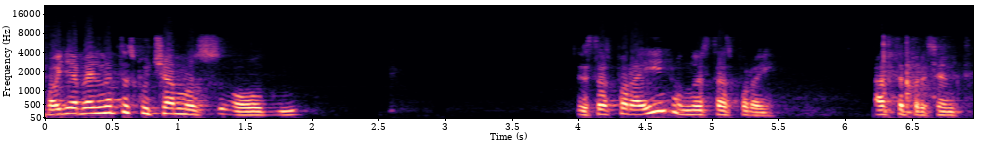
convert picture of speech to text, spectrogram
Oye, Bel, no te escuchamos. O... ¿Estás por ahí o no estás por ahí? Hazte presente.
